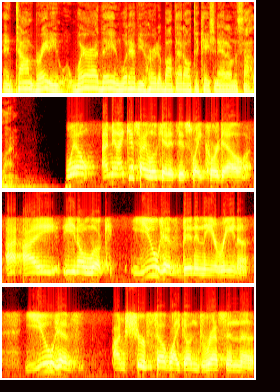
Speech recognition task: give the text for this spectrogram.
and Tom Brady. Where are they, and what have you heard about that altercation at on the sideline? Well, I mean, I guess I look at it this way, Kordell. I, I you know, look, you have been in the arena. You have I'm sure felt like undressing the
